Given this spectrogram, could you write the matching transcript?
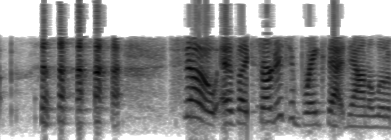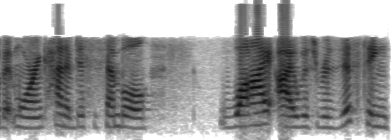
up. so as I started to break that down a little bit more and kind of disassemble why I was resisting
